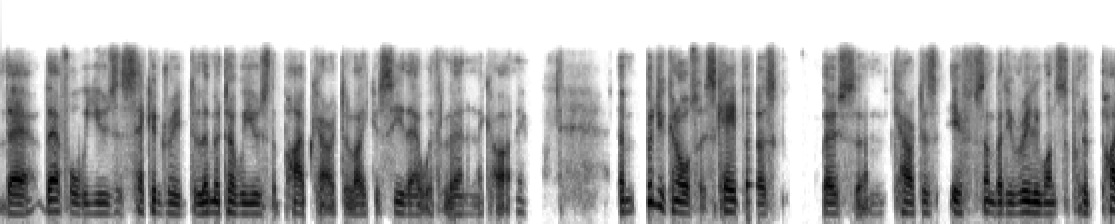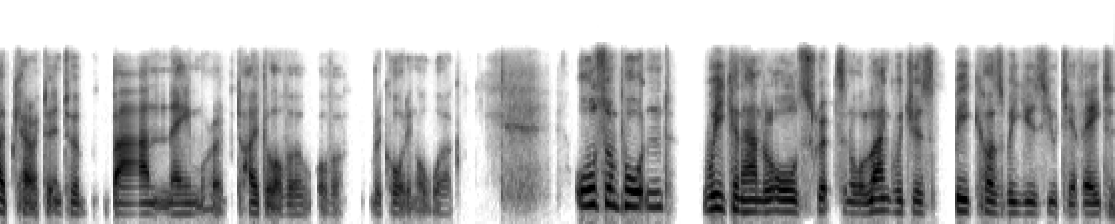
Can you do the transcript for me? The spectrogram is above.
there. Therefore, we use a secondary delimiter. We use the pipe character like you see there with Lennon-McCartney. Um, but you can also escape those those um, characters if somebody really wants to put a pipe character into a band name or a title of a, of a recording or work. Also important, we can handle all scripts and all languages because we use UTF-8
